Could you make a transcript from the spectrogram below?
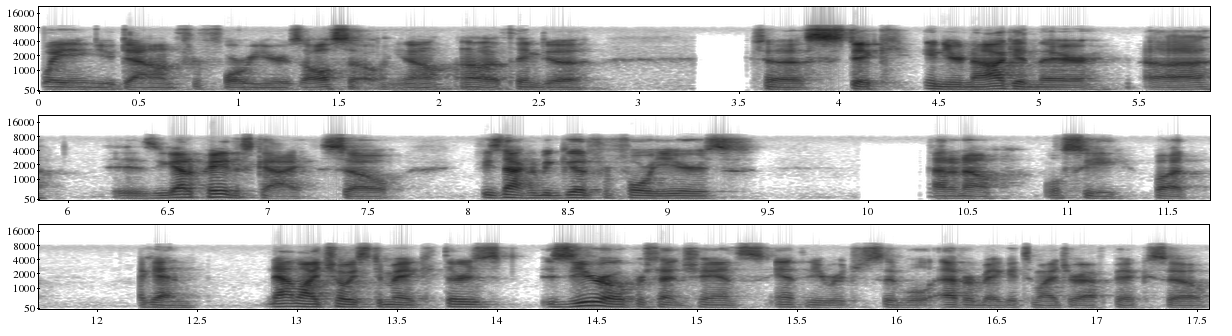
weighing you down for four years. Also, you know, another thing to to stick in your noggin there uh, is you got to pay this guy. So if he's not going to be good for four years, I don't know. We'll see. But again, not my choice to make. There's zero percent chance Anthony Richardson will ever make it to my draft pick. So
